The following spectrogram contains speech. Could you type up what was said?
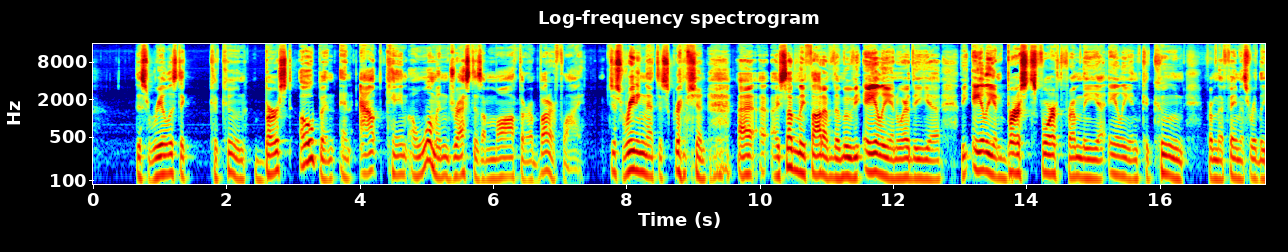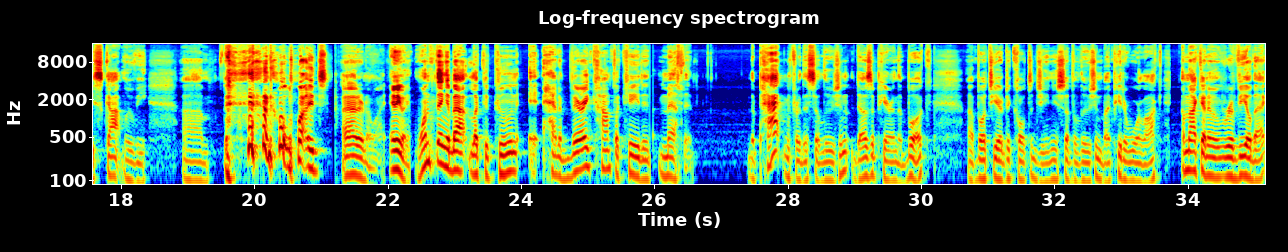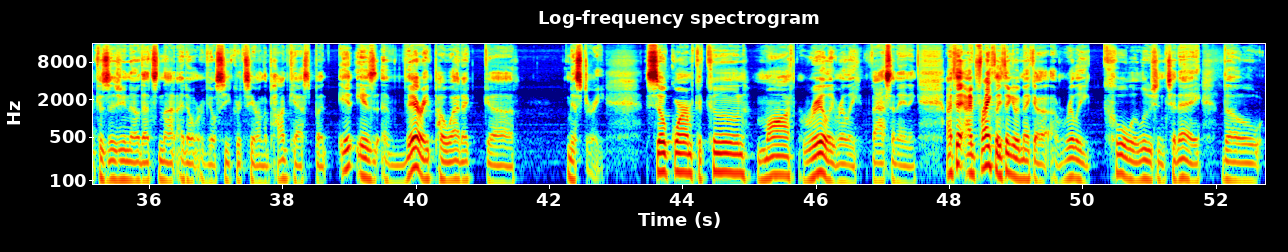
this realistic cocoon burst open and out came a woman dressed as a moth or a butterfly. Just reading that description, I, I suddenly thought of the movie Alien, where the uh, the alien bursts forth from the uh, alien cocoon from the famous Ridley Scott movie. Um, I don't know why. It's, I don't know why. Anyway, one thing about Le Cocoon, it had a very complicated method. The patent for this illusion does appear in the book, uh, Buatier DeKolta Genius of Illusion by Peter Warlock. I'm not going to reveal that because, as you know, that's not, I don't reveal secrets here on the podcast, but it is a very poetic uh, mystery. Silkworm, cocoon, moth, really, really fascinating. I think, I frankly think it would make a, a really cool illusion today, though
